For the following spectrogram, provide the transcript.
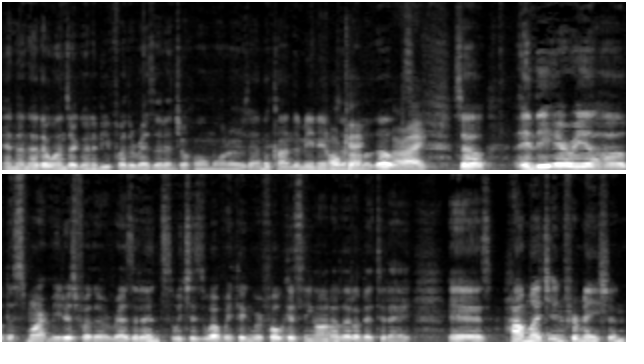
and another ones are going to be for the residential homeowners and the condominiums Okay, and all of those. all right. So, in the area of the smart meters for the residents, which is what we think we're focusing on a little bit today, is how much information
